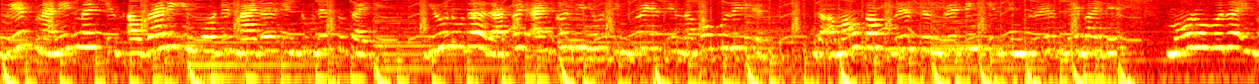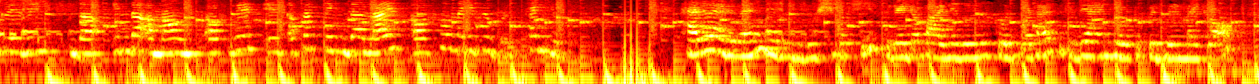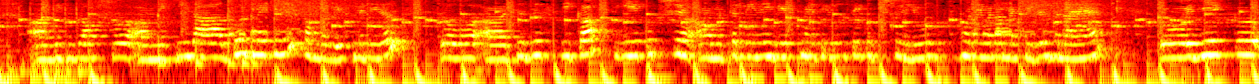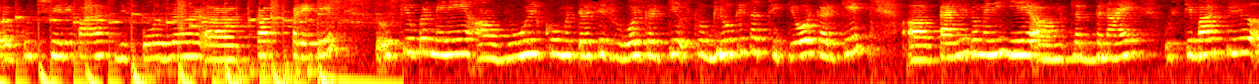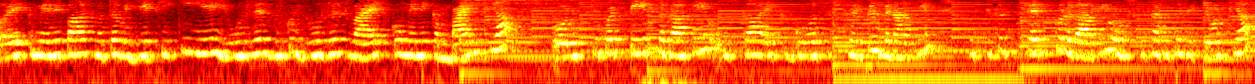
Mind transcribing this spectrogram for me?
Waste management is a very important matter in today's society. Due to the rapid and continuous increase in the population, the amount of waste generating is increased day by day. Moreover, the increasing the in the amounts of waste is affecting the lives of so many people. Thank you. Hello everyone, this is Dushi Bakshi, student of Army Goodwill School Potha. So today I am here to present my craft, uh, which is of uh, making a good material Uh, this is teacups. ये कुछ uh, मतलब मैंने waste material से कुछ use होने वाला material बनाया है तो ये एक कुछ मेरे पास डिस्पोजर कप्स पड़े थे तो उसके ऊपर मैंने वूल को मतलब ऐसे रोल करके उसको ग्लू के साथ सिक्योर करके पहले तो मैंने ये मतलब बनाए उसके बाद फिर एक मेरे पास मतलब ये थी कि ये यूजलेस बिल्कुल यूजलेस वायर्स को मैंने कंबाइन किया और उसके ऊपर टेप लगा के उसका एक गोल के उसके साथ थ्रेड्स को लगा के और उसके साथ इसे सिक्योर किया।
